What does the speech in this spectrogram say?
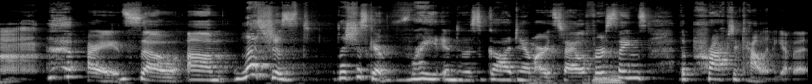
All right, so um, let's just let's just get right into this goddamn art style. 1st things, the practicality of it.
